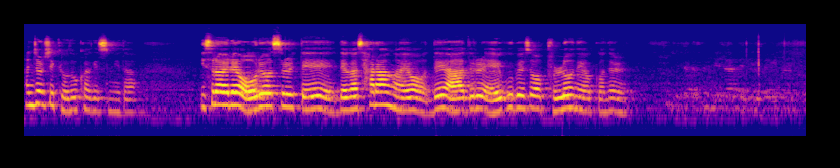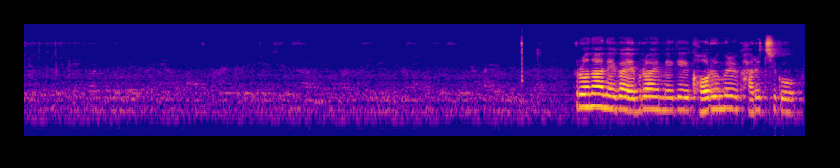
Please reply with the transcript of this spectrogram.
한 절씩 교독하겠습니다. 이스라엘에 어렸을 때 내가 사랑하여 내 아들을 애굽에서 불러내었거늘 그러나 내가 에브라임에게 걸음을 가르치고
